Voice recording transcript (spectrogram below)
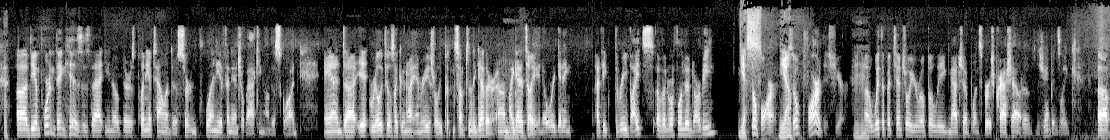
uh, the important thing is is that you know there's plenty of talent, there's certain plenty of financial backing on this squad. And uh, it really feels like Unai Emery is really putting something together. Um, I got to tell you, you know, we're getting, I think, three bites of a North London derby Yes. so far. Yeah. So far this year, uh, with a potential Europa League matchup when Spurs crash out of the Champions League. Uh,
